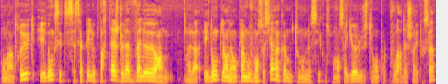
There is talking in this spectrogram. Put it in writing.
pondre un truc. Et donc, ça s'appelait le partage de la valeur. Voilà. Et donc, là, on est en plein mouvement social, hein, comme tout le monde le sait, qu'en ce moment, ça gueule justement pour le pouvoir d'achat et tout ça.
